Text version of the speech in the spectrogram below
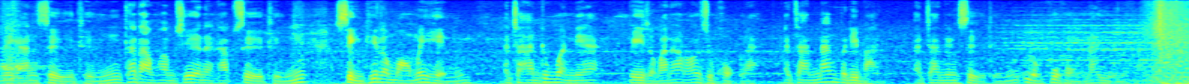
ในการสื่อถึงถ้าตามความเชื่อนะครับ สื่อถึงสิ่งที่เรามองไม่เห็น อาจารย์ทุกวันเนี้ยปี 2516 แล้ว อาจารย์นั่งปฏิบัติ อาจารย์ยังสื่อถึงหลวงปู่หงส์ได้อยู่ไหมครับ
